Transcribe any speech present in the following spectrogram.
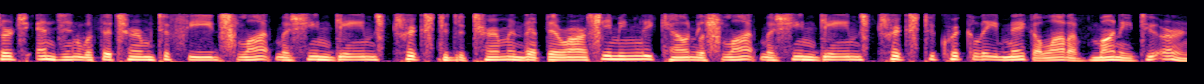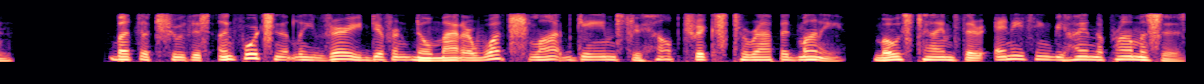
search engine with the term to feed slot machine games tricks to determine that there are seemingly countless slot machine games tricks to quickly make a lot of money to earn. But the truth is unfortunately very different no matter what slot games to help tricks to rapid money, most times they're anything behind the promises.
